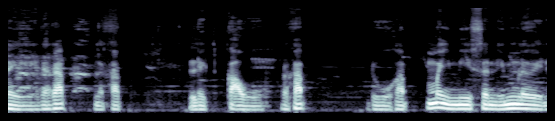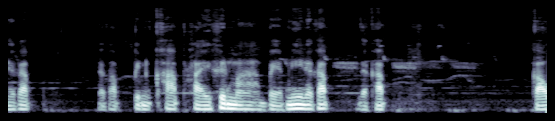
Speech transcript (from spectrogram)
น่ห์นะครับนะครับ เหล็กเก่านะครับ ดูครับไม่มีสนิมเลยนะครับนะครับ เป็นคาบไพรขึ้นมาแบบนี้นะครับนะครับ เก่า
